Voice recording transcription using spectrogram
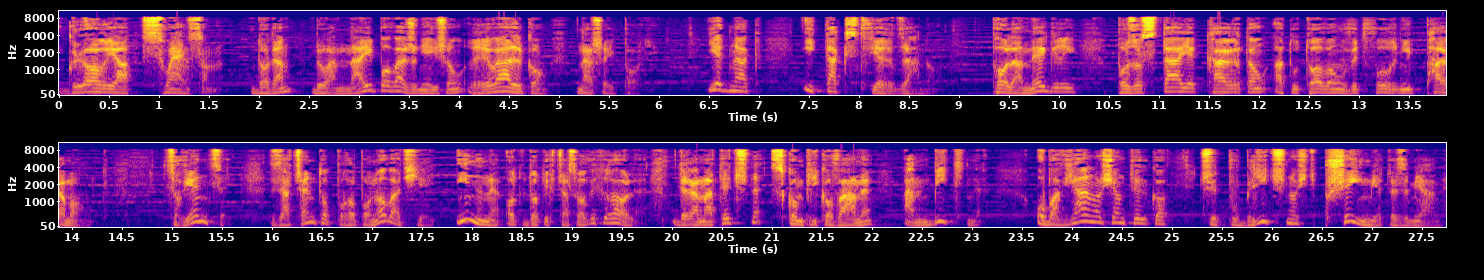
Gloria Swanson. Dodam, była najpoważniejszą rywalką naszej Poli. Jednak i tak stwierdzano. Pola Negri pozostaje kartą atutową wytwórni Paramount. Co więcej, zaczęto proponować jej inne od dotychczasowych role. Dramatyczne, skomplikowane, ambitne. Obawiano się tylko, czy publiczność przyjmie te zmiany.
